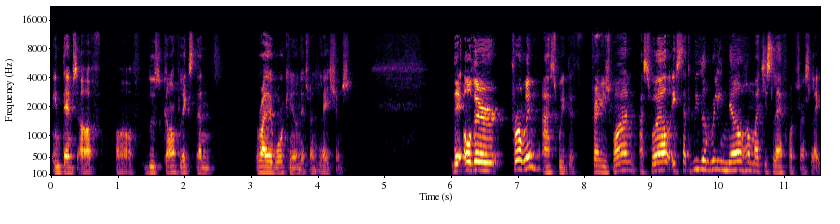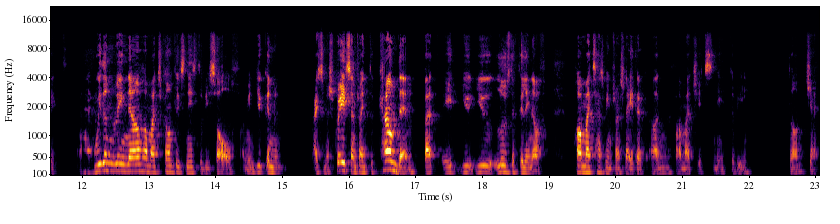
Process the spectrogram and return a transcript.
in terms of, of those conflicts than rather working on the translations. The other problem, as with the previous one as well, is that we don't really know how much is left for translate. Uh, we don't really know how much conflicts needs to be solved. I mean, you can write some scripts and try to count them, but it, you, you lose the feeling of how much has been translated and how much it's need to be done yet.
